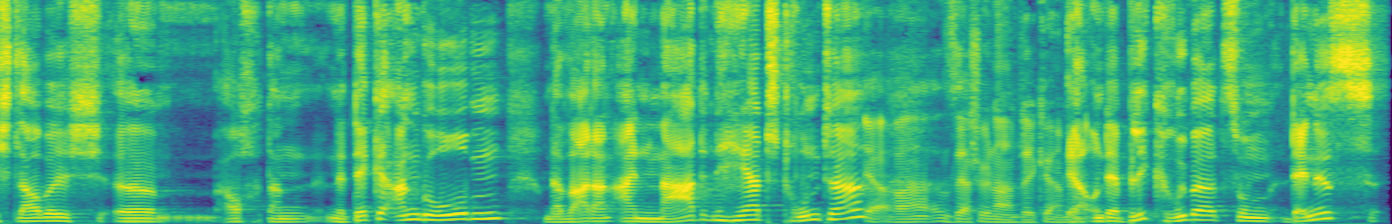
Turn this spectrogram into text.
ich glaube ich äh, auch dann eine Decke angehoben und da war dann ein Madenherd drunter. Ja, war ein sehr schöner Anblick. Ja. ja, und der Blick rüber zum Dennis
